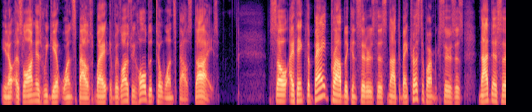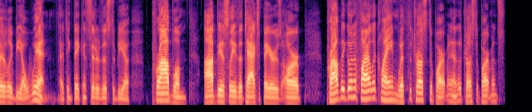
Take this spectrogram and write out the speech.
You know, as long as we get one spouse, if as long as we hold it till one spouse dies. So I think the bank probably considers this, not the bank trust department considers this not necessarily be a win. I think they consider this to be a problem. Obviously, the taxpayers are probably going to file a claim with the trust department, and the trust department's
